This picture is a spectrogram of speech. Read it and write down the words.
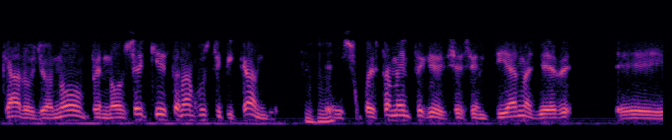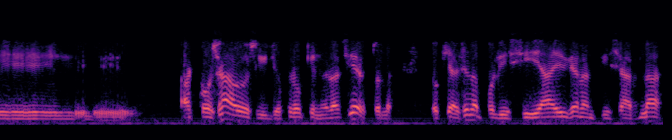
Claro, yo no, pues no sé qué estarán justificando. Eh, supuestamente que se sentían ayer eh, acosados y yo creo que no era cierto. Lo que hace la policía es garantizar la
